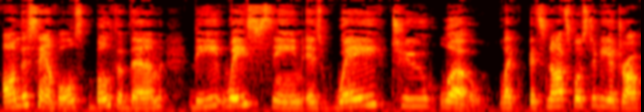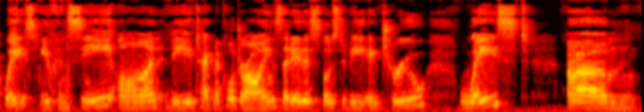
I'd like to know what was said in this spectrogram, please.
on the samples, both of them, the waist seam is way too low. Like it's not supposed to be a drop waist. You can see on the technical drawings that it is supposed to be a true waist, um,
